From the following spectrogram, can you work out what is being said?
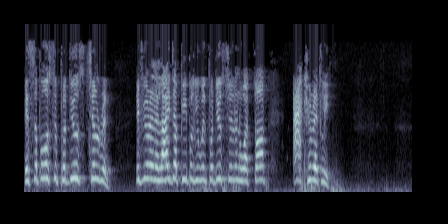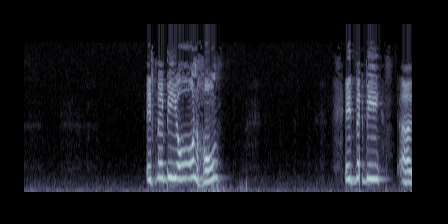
is supposed to produce children. If you're an Elijah people, you will produce children who are taught accurately. It may be your own home. It may be uh,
